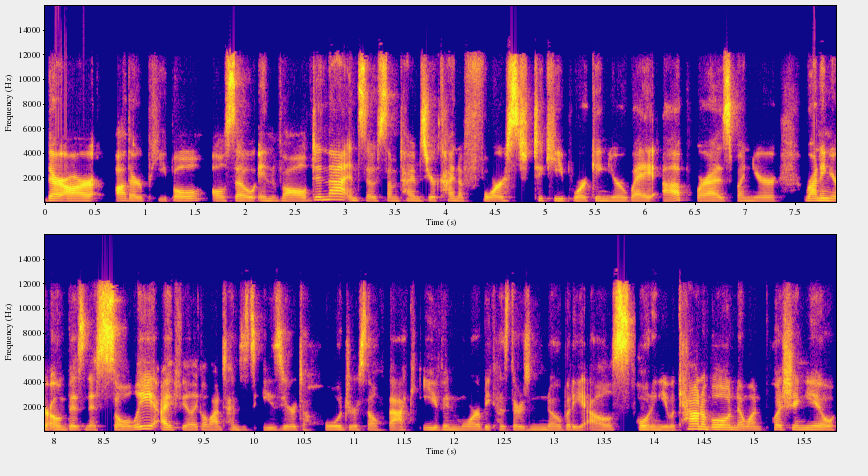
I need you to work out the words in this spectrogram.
there are other people also involved in that. And so sometimes you're kind of forced to keep working your way up. Whereas when you're running your own business solely, I feel like a lot of times it's easier to hold yourself back even more because there's nobody else holding you accountable, no one pushing you.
